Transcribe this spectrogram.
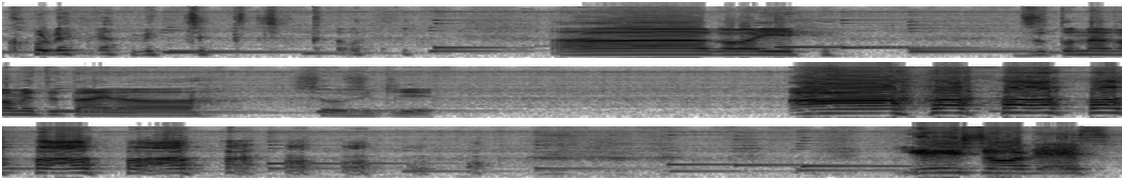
これがめちゃくちゃかわいい。あー、かわいい。ずっと眺めてたいな正直。あーはははは優勝です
